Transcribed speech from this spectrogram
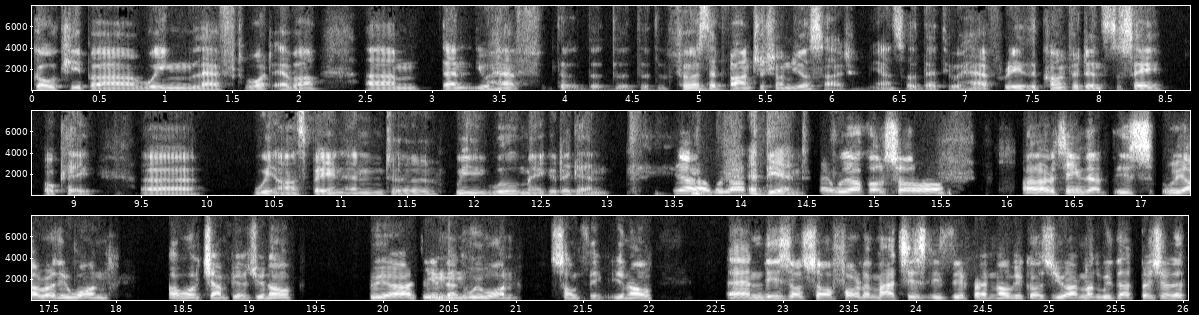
goalkeeper wing left whatever um, then you have the, the, the, the first advantage on your side yeah so that you have really the confidence to say okay uh, we are Spain and uh, we will make it again. Yeah, we have, at the end. And we have also another thing that is we already won our world champions. You know, we are a team mm-hmm. that we won something. You know, and this also for the matches is different, no, because you are not with that pressure that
